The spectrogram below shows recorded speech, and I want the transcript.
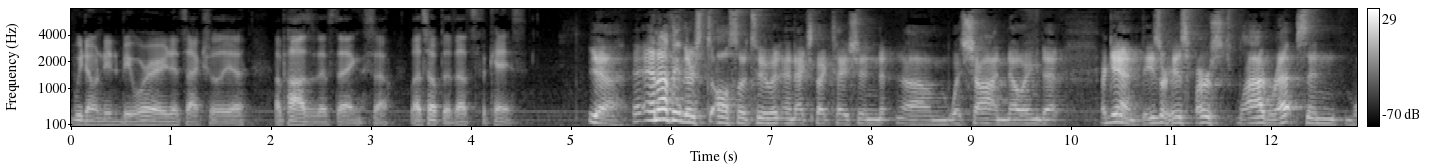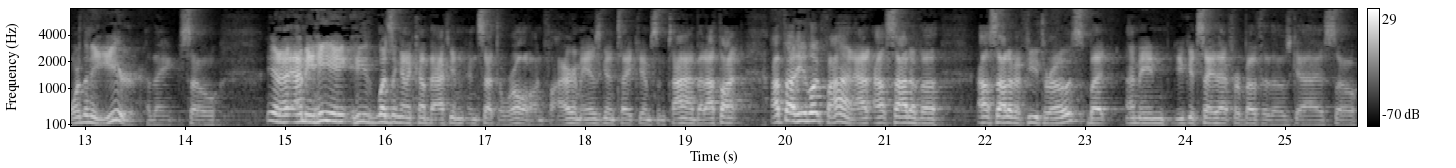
we don't need to be worried. It's actually a, a positive thing. So let's hope that that's the case. Yeah, and I think there's also too an expectation um, with Sean knowing that again these are his first live reps in more than a year. I think so you know, I mean, he he wasn't going to come back and, and, set the world on fire. I mean, it was going to take him some time, but I thought I thought he looked fine outside of a outside of a few throws. But I mean, you could say that for both of those guys. So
